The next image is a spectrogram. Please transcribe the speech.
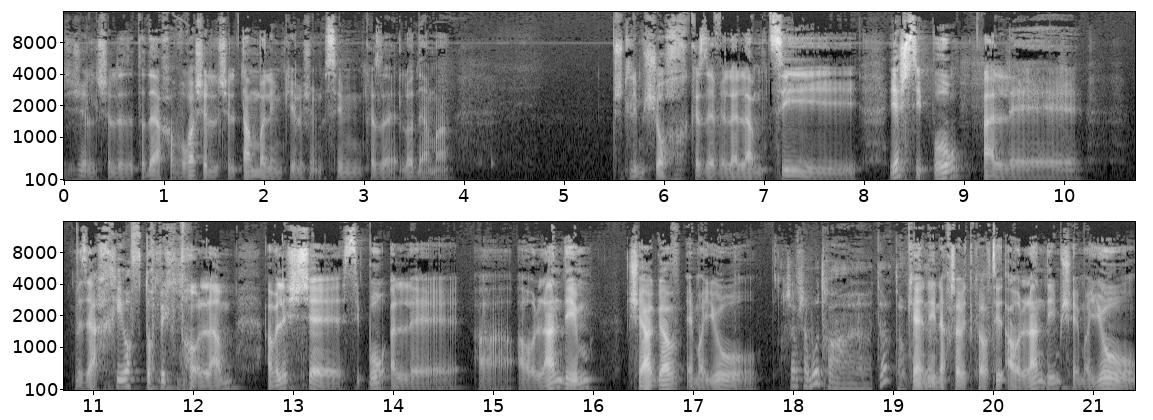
של, של, אתה יודע, חבורה של, של טמבלים, כאילו, שמנסים כזה, לא יודע מה, פשוט למשוך כזה ולהמציא... יש סיפור על... אה, וזה הכי off topic בעולם, אבל יש אה, סיפור על אה, ההולנדים, שאגב, הם היו... עכשיו שמעו אותך יותר טוב. כן, הנה, עכשיו התקרבתי. ההולנדים, שהם היו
